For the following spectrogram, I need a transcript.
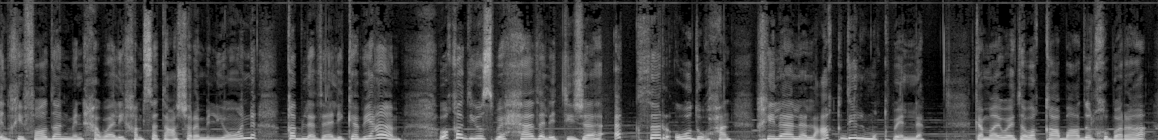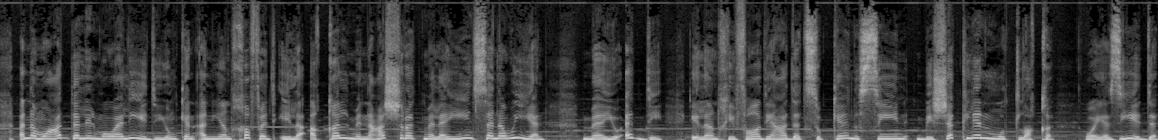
انخفاضا من حوالي 15 مليون قبل ذلك بعام. وقد يصبح هذا الاتجاه أكثر وضوحا خلال العقد المقبل. كما يتوقع بعض الخبراء أن معدل المواليد يمكن أن ينخفض إلى أقل من عشرة ملايين سنويا ما يؤدي إلى انخفاض عدد سكان الصين بشكل مطلق. ويزيد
